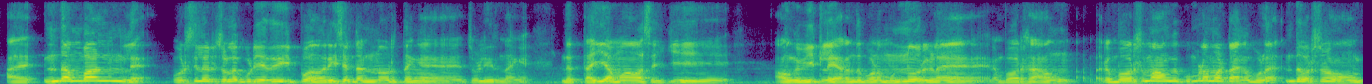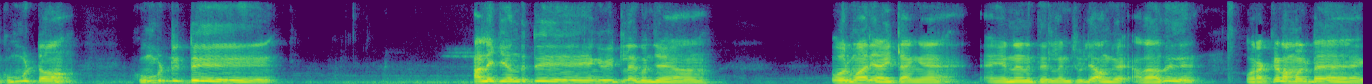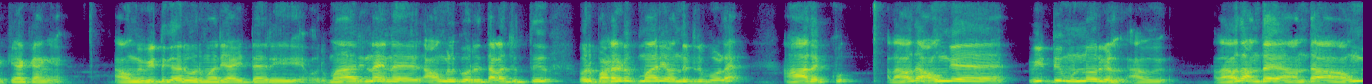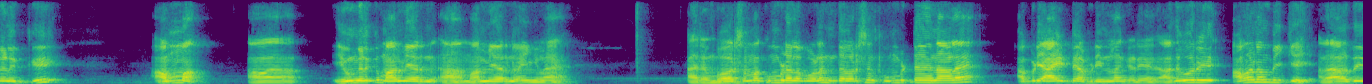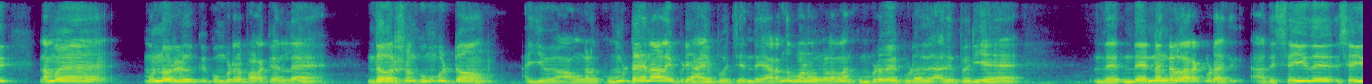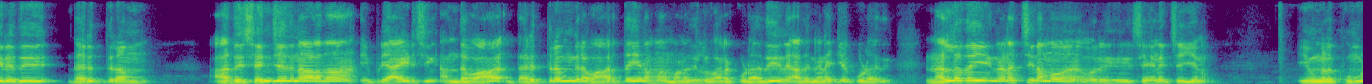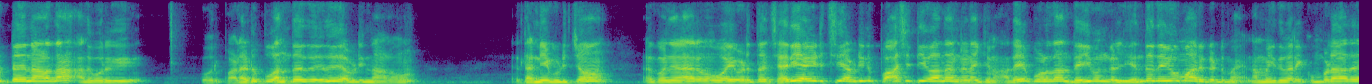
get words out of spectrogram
அது இந்த அம்பாள்னு இல்லை. ஒரு சிலர் சொல்லக்கூடியது இப்போ ரீசெண்டாக இன்னொருத்தங்க சொல்லியிருந்தாங்க. இந்த தை அமாவாசைக்கு அவங்க வீட்டில் இறந்து போன முன்னோர்களை ரொம்ப வருஷம் அவங்க ரொம்ப வருஷமாக அவங்க கும்பிட மாட்டாங்க போல் இந்த வருஷம் கும்பிட்டோம். கும்பிட்டுட்டு அன்னைக்கு வந்துட்டு எங்கள் வீட்டில் கொஞ்சம் ஒரு மாதிரி ஆயிட்டாங்க. என்னன்னு தெரிலன்னு சொல்லி அவங்க அதாவது ஒரு அக்கா நம்மக்கிட்ட கேட்காங்க. அவங்க வீட்டுக்காரர் ஒரு மாதிரி ஆயிட்டாரு. ஒரு மாதிரின்னா என்ன அவங்களுக்கு ஒரு தலை சுத்து ஒரு படெடுப்பு மாதிரி வந்துட்டு போல. அதை கு- அதாவது அவங்க வீட்டு முன்னோர்கள் அவ அதாவது அந்த அந்த அவங்களுக்கு அம்மா இவங்களுக்கு மாமியார்னு ஆ மாமியார்னு வைங்களேன். அது ரொம்ப வருஷமாக கும்பிடலை போல் இந்த வருஷம் கும்பிட்டதுனால அப்படி ஆயிட்டு அப்படின்லாம் கிடையாது. அது ஒரு அவநம்பிக்கை. அதாவது நம்ம முன்னோர்களுக்கு கும்பிடுற பழக்கம் இல்லை. இந்த வருஷம் கும்பிட்டோம். ஐயோ அவங்கள கும்பிட்டதுனால இப்படி ஆகிப்போச்சு இந்த இறந்து போனவங்களெல்லாம் கும்பிடவே கூடாது. அது பெரிய இந்த இந்த எண்ணங்கள் வரக்கூடாது. அது செய்து செய்கிறது தரித்திரம். அது செஞ்சதுனால தான் இப்படி ஆயிடுச்சு. அந்த வா தரித்திரம்ங்கிற வார்த்தையை நம்ம மனதில் வரக்கூடாது அதை நினைக்கக்கூடாது. நல்லதை நினச்சி நம்ம ஒரு செயலை செய்யணும். இவங்களை கும்பிட்டதுனால தான் அது ஒரு ஒரு படடுப்பு வந்தது அப்படின்னாலும் தண்ணியை குடித்தோம் கொஞ்ச நேரம் ஓய்வெடுத்தோம் சரியாயிடுச்சு அப்படின்னு பாசிட்டிவாக தான் நினைக்கணும். அதே போல தான் தெய்வங்கள் எந்த தெய்வமாக இருக்கட்டுமே நம்ம இதுவரை கும்பிடாத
